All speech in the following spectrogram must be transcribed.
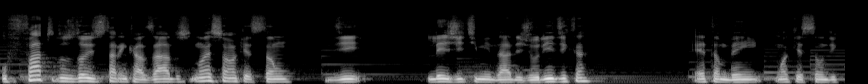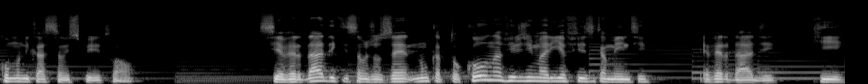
o fato dos dois estarem casados não é só uma questão de legitimidade jurídica, é também uma questão de comunicação espiritual. Se é verdade que São José nunca tocou na Virgem Maria fisicamente, é verdade que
